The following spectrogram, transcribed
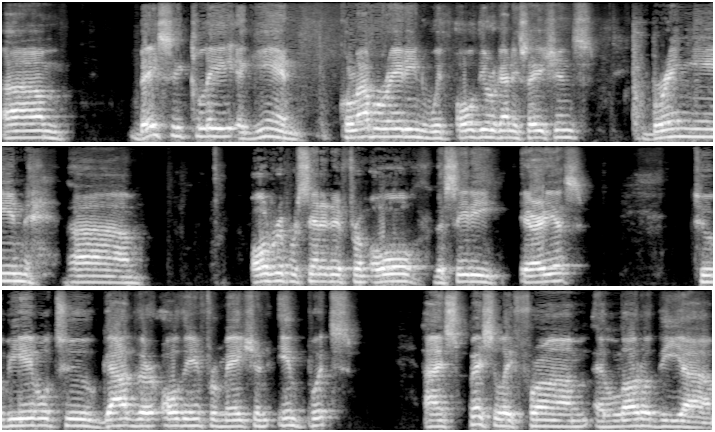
Um, basically, again, collaborating with all the organizations, bringing um, all representative from all the city areas to be able to gather all the information, inputs, especially from a lot of the uh,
